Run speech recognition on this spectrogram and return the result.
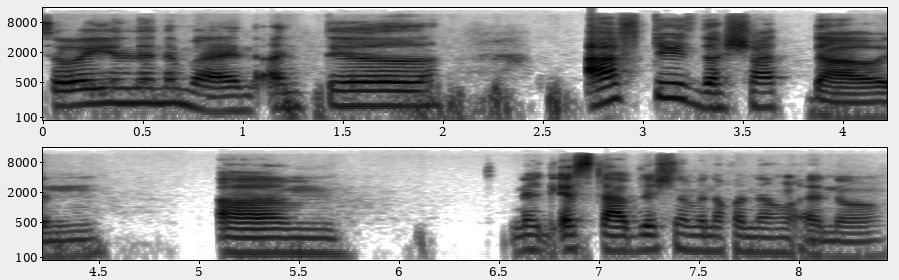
so ayun na naman until after the shutdown, um, nag-establish naman ako ng ano,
